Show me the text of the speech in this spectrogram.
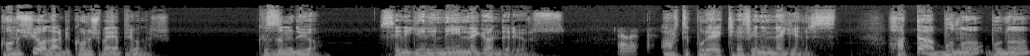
konuşuyorlar bir konuşma yapıyorlar. Kızım diyor seni gelinliğinle gönderiyoruz. Evet. Artık buraya kefeninle gelirsin. Hatta bunu bunu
